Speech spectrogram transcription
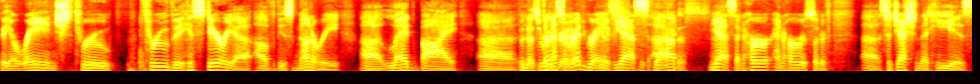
they arrange through through the hysteria of this nunnery uh, led by. Uh, Vanessa Redgrave, Redgrave. yes, Yes, the uh, abbess. Yes, and her and her sort of uh, suggestion that he is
